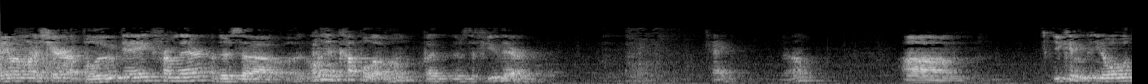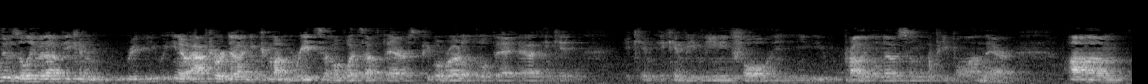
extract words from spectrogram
Anyone want to share a blue day from there? There's uh, only a couple of them, but there's a few there. Okay. No. Um, you can, you know, what we'll do is we'll leave it up. You can, re, you know, after we're done, you can come up and read some of what's up there. As people wrote a little bit, and I think it, it can, it can be meaningful, and you, you probably will know some of the people on there. Um,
